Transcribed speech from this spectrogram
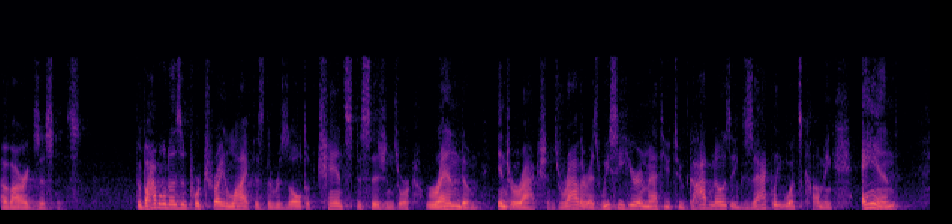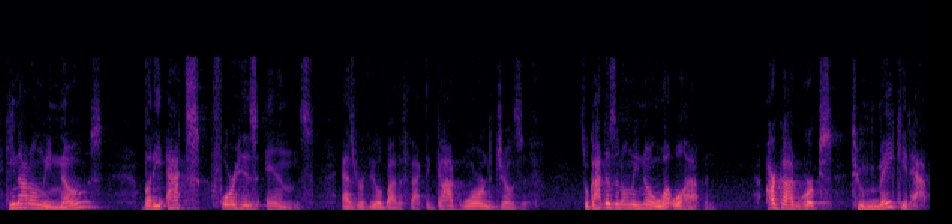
of our existence. The Bible doesn't portray life as the result of chance decisions or random interactions. Rather, as we see here in Matthew 2, God knows exactly what's coming, and He not only knows, but He acts for His ends, as revealed by the fact that God warned Joseph. So God doesn't only know what will happen, our God works to make it happen.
